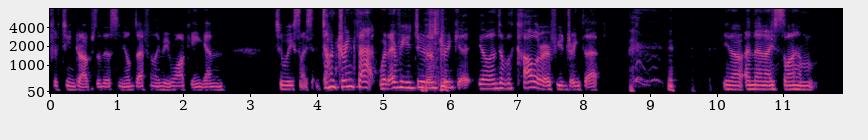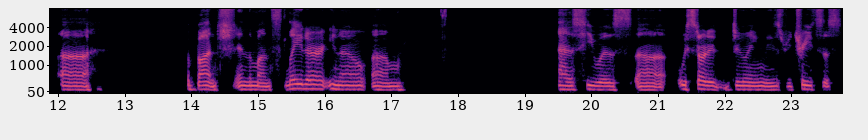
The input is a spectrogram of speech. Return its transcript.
15 drops of this and you'll definitely be walking again in two weeks. And I said, don't drink that. Whatever you do, don't drink it. You'll end up with cholera if you drink that. you know, and then I saw him uh, a bunch in the months later, you know, um, as he was uh, we started doing these retreats as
